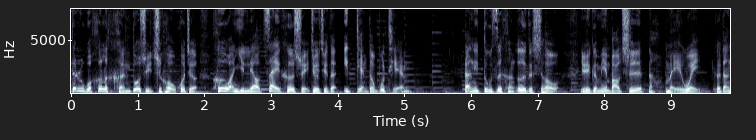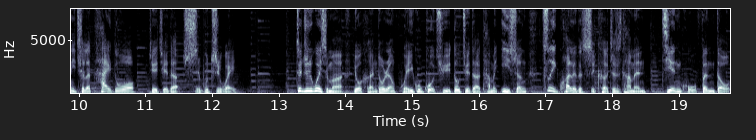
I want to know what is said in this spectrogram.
但如果喝了很多水之后，或者喝完饮料再喝水，就会觉得一点都不甜。当你肚子很饿的时候，有一个面包吃，那美味；可当你吃了太多，就会觉得食不知味。这就是为什么有很多人回顾过去，都觉得他们一生最快乐的时刻，就是他们艰苦奋斗、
